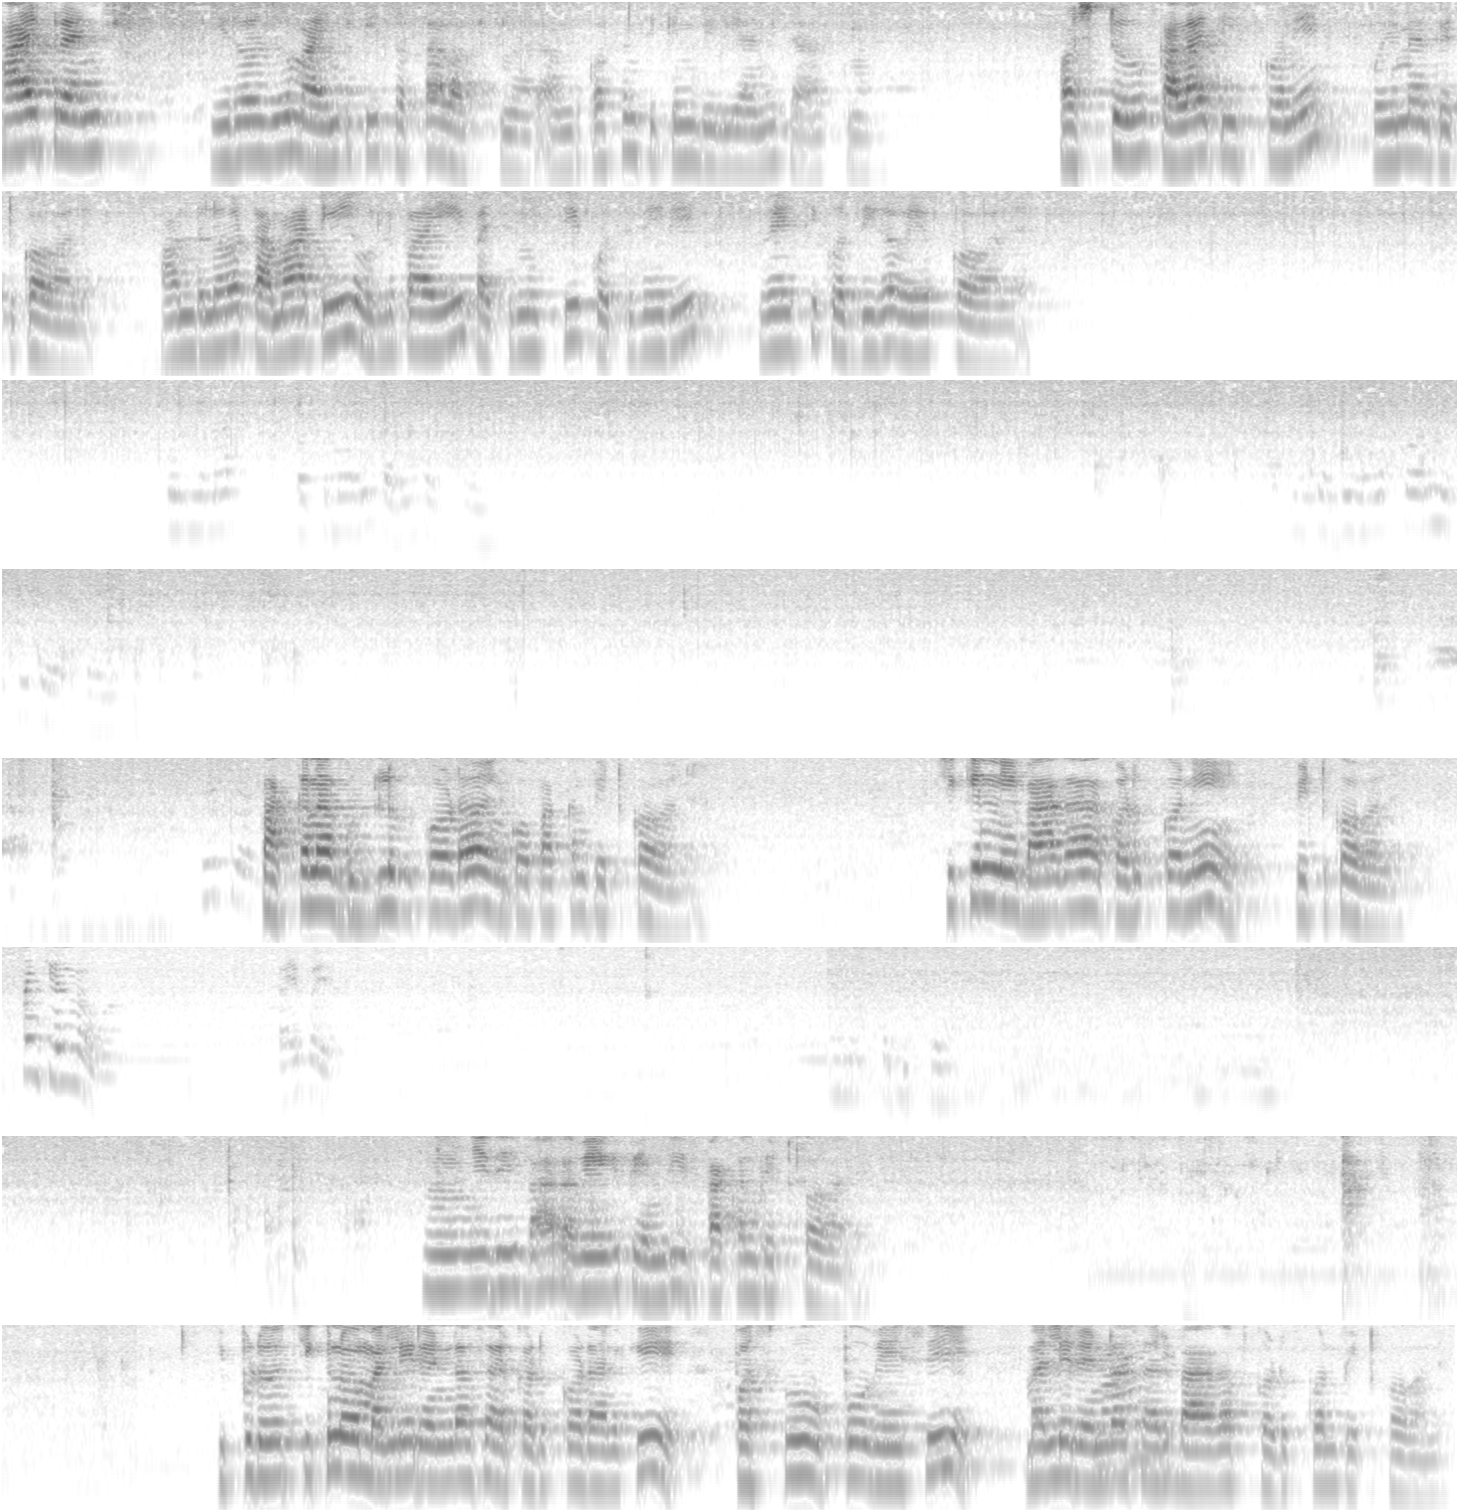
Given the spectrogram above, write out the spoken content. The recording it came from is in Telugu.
Hi friends. ఈరోజు మా ఇంటికి చుట్టాలు వస్తున్నారు. అందుకోసం చికెన్ బిర్యానీ చేస్తున్నాం. ఫస్ట్ కళాయి తీసుకొని పొయ్యి మీద పెట్టుకోవాలి. అందులో టమాటీ ఉల్లిపాయ పచ్చిమిర్చి కొత్తిమీర వేసి కొద్దిగా వేపుకోవాలి. పక్కన గుడ్లు కూడా ఇంకో పక్కన పెట్టుకోవాలి. చికెన్ని బాగా కడుక్కొని పెట్టుకోవాలి. ఇది బాగా వేగిపోయింది ఇది పక్కన పెట్టుకోవాలి. ఇప్పుడు చికెను మళ్ళీ రెండోసారి కడుక్కోవడానికి పసుపు ఉప్పు వేసి మళ్ళీ రెండోసారి బాగా కడుక్కొని పెట్టుకోవాలి.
